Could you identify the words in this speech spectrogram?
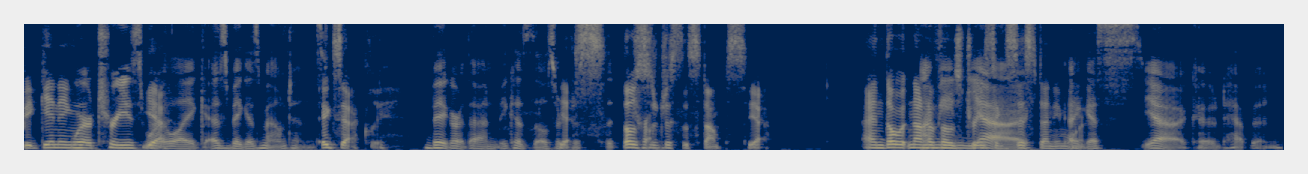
beginning. Where trees were yeah. like as big as mountains. exactly. Bigger than because those are yes, just the those are just the stumps. Yeah, and though none I of those trees yeah, exist anymore, I guess yeah, it could happen.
